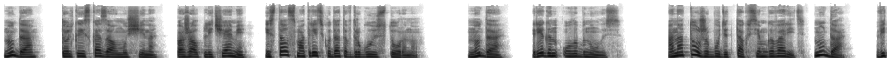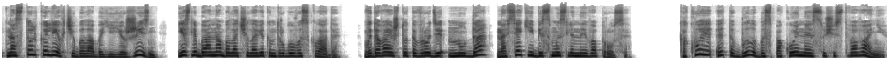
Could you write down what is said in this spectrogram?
«Ну да», — только и сказал мужчина, пожал плечами и стал смотреть куда-то в другую сторону. «Ну да», — Реган улыбнулась. «Она тоже будет так всем говорить. Ну да. Ведь настолько легче была бы ее жизнь, если бы она была человеком другого склада, выдавая что-то вроде «ну да» на всякие бессмысленные вопросы. Какое это было бы спокойное существование?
